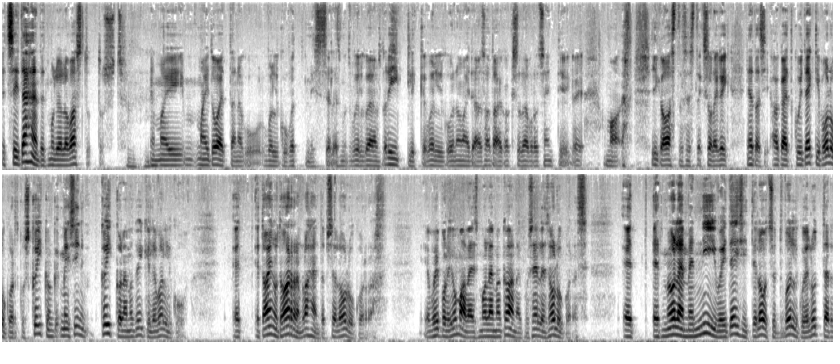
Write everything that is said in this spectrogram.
et see ei tähenda, et mul ei ole vastutust mm. -hmm. ja ma ei, ma ei toeta nagu võlgu võtmist selles mõttes, võlgu elamist, riiklikke võlgu, no ma ei tea, sada ja kakssada protsenti oma iga-aastasest, eks ole, kõik, nii edasi. aga et kui tekib olukord, kus kõik on, me siin kõik oleme kõigile võlgu, et, et ainult arm lahendab selle olukorra. ja võib-olla Jumala ees me oleme ka nagu selles olukorras. et, et me oleme nii või teisiti lootuselt võlgu ja Luter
